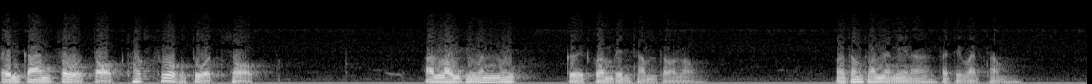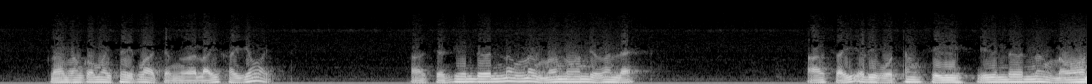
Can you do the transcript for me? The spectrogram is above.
เป็นการโต้ตอบทักท้วงตรวจสอบ อะไรที่มันไม่ เกิดความเป็นธรรมต่อเรา เราต้องทำอย่างนี้นะ ปฏิบัติธรรมแล้วมันก็ไม่ใช่ว่าจะเงือไหลขย้อย อาจจะยืนเดินนั่งนั่งนอนนอนอยู่นั่นแหละ อาศัยอริบททั้งสี่ยืนเดินนั่งนอน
